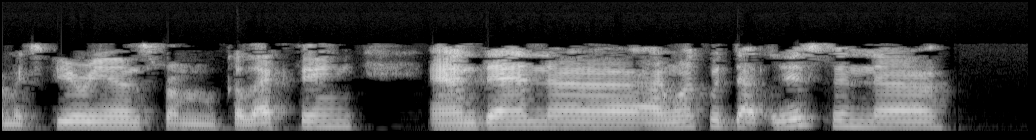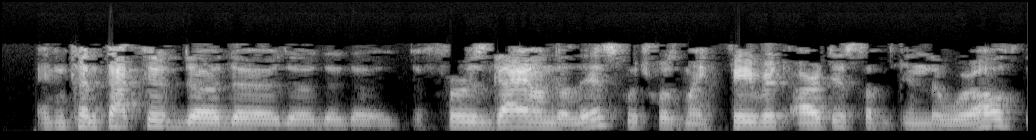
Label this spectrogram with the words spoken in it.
from experience, from collecting, and then uh, I went with that list and. Uh, and contacted the, the, the, the, the first guy on the list, which was my favorite artist in the world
